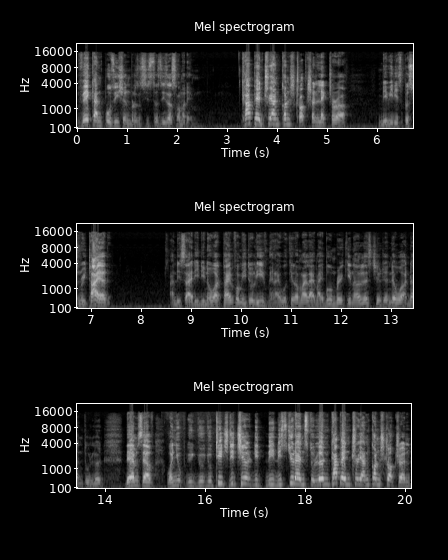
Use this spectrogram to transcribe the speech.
vacant position, brothers and sisters. These are some of them. Carpentry and construction lecturer. Maybe this person retired and decided, you know what, time for me to leave, man. I working on my life, my bone breaking, all these children, they want done to learn themselves. When you you, you teach the, chil- the, the, the students to learn carpentry and construction,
